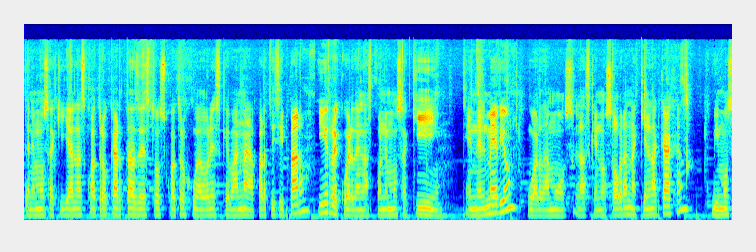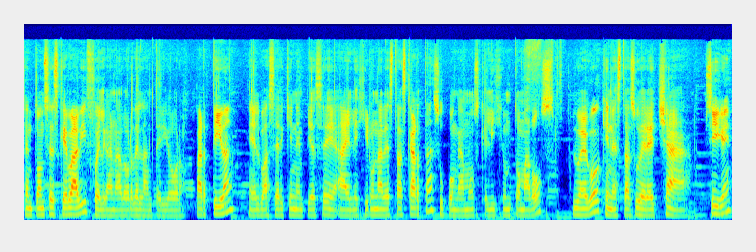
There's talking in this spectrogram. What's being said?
Tenemos aquí ya las cuatro cartas de estos cuatro jugadores que van a participar y recuerden las ponemos aquí en el medio, guardamos las que nos sobran aquí en la caja Vimos entonces que Buddy fue el ganador de la anterior partida. Él va a ser quien empiece a elegir una de estas cartas. Supongamos que elige un toma 2. Luego, quien está a su derecha sigue.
